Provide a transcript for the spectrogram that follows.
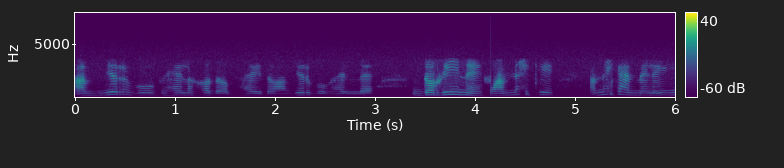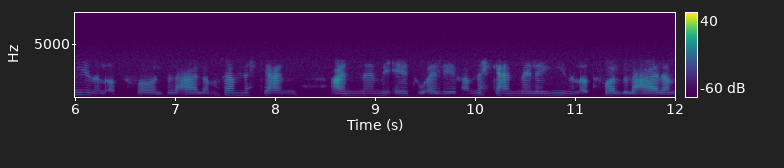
عم بيربوا بهالغضب هيدا وعم بيربوا بهالضغينة. وعم نحكي عم نحكي عن ملايين الأطفال بالعالم مش عم نحكي عن عن مئات وآلاف. عم نحكي عن ملايين الأطفال بالعالم.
